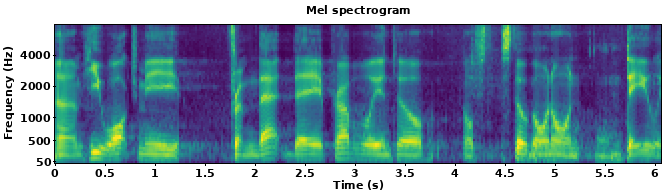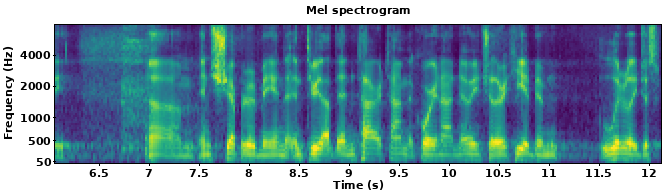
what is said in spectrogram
um, he walked me from that day probably until well, still going on daily um, and shepherded me. And, and throughout the entire time that Cory and I know each other, he had been literally just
